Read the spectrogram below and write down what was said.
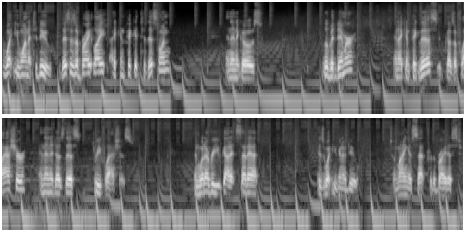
what you want it to do. This is a bright light. I can pick it to this one, and then it goes a little bit dimmer. And I can pick this, it does a flasher, and then it does this, three flashes. And whatever you've got it set at is what you're going to do. So mine is set for the brightest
